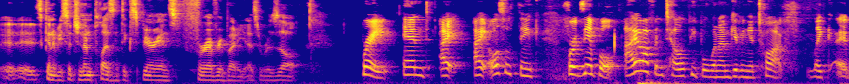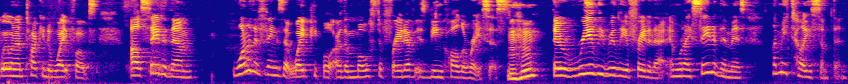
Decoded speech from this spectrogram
it's going to be such an unpleasant experience for everybody as a result. Right. And I I also think, for example, I often tell people when I'm giving a talk, like when I'm talking to white folks, I'll say to them, one of the things that white people are the most afraid of is being called a racist. Mm-hmm. They're really, really afraid of that. And what I say to them is, let me tell you something.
